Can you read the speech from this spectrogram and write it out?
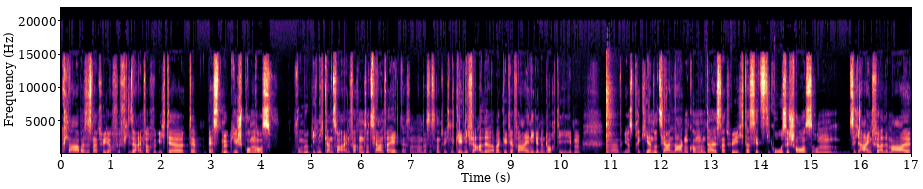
Klar, aber es ist natürlich auch für viele einfach wirklich der, der bestmögliche Sprung aus womöglich nicht ganz so einfachen sozialen Verhältnissen. ne? Das ist natürlich, gilt nicht für alle, aber gilt ja für einige dann doch, die eben äh, aus prekären sozialen Lagen kommen. Und da ist natürlich das jetzt die große Chance, um sich ein für alle Mal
